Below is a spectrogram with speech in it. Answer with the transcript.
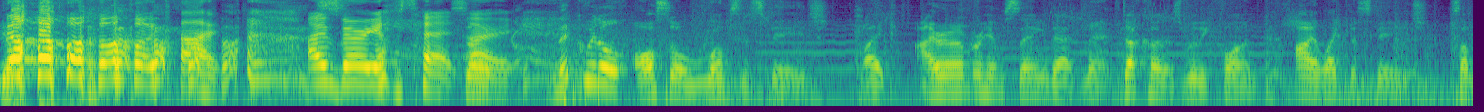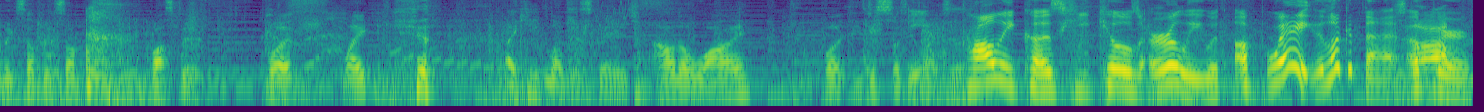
no, Oh, God, I'm very upset. So All right. Nick Riddle also loves this stage. Like I remember him saying that, man, Duck Hunt is really fun. I like this stage. Something, something, something busted. But like, like he loves the stage. I don't know why, but he just says he likes it. Probably because he kills early with up. Wait, look at that Stop. up air.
